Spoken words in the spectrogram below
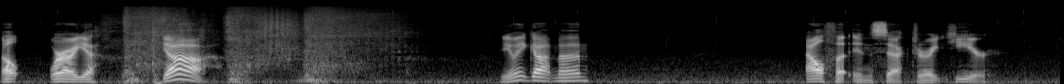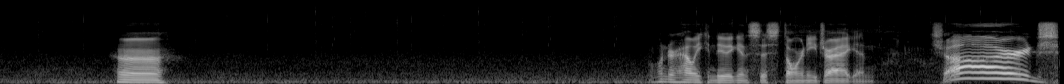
Oh, Where are you? Yeah! You ain't got none. Alpha insect right here. Huh. I wonder how we can do against this thorny dragon. Charge!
